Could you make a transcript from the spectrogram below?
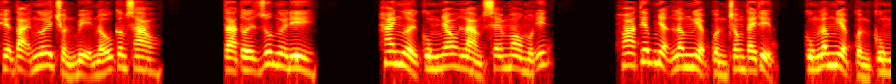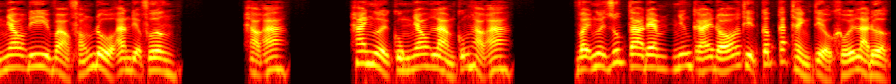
hiện tại ngươi chuẩn bị nấu cơm sao? Ta tới giúp ngươi đi. Hai người cùng nhau làm sẽ mau một ít. Hoa tiếp nhận Lâm Nghiệp quần trong tay thịt, cùng Lâm Nghiệp quần cùng nhau đi vào phóng đồ ăn địa phương. Hảo A. Hai người cùng nhau làm cũng hảo A. Vậy ngươi giúp ta đem những cái đó thịt cấp cắt thành tiểu khối là được.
